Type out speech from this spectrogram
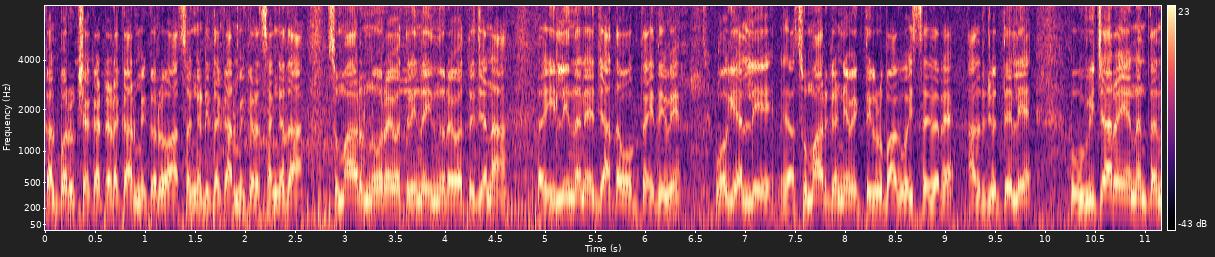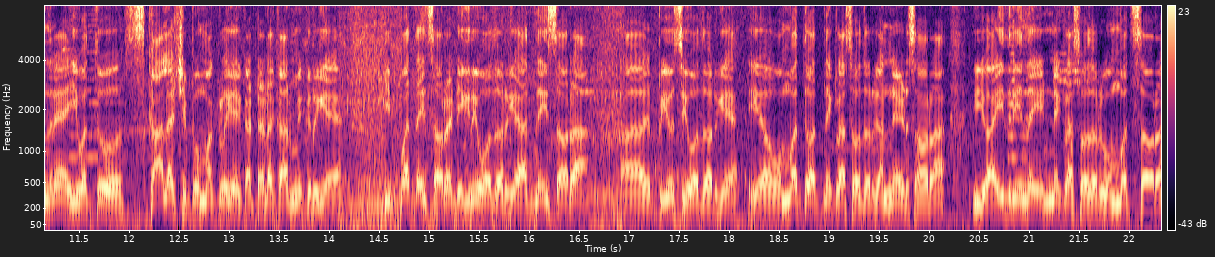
ಕಲ್ಪವೃಕ್ಷ ಕಟ್ಟಡ ಕಾರ್ಮಿಕರು, ಅಸಂಘಟಿತ ಕಾರ್ಮಿಕರ ಸಂಘದ ಸುಮಾರು ನೂರೈವತ್ತರಿಂದ ಇನ್ನೂರೈವತ್ತು ಜನ ಇಲ್ಲಿಂದನೇ ಜಾಥಾ ಹೋಗ್ತಾ ಇದ್ದೀವಿ. ಹೋಗಿ ಅಲ್ಲಿ ಸುಮಾರು ಗಣ್ಯ ವ್ಯಕ್ತಿಗಳು ಭಾಗವಹಿಸ್ತಾ ಇದ್ದಾರೆ. ಅದ್ರ ಜೊತೆಯಲ್ಲಿ ವಿಚಾರ ಏನಂತಂದರೆ, ಇವತ್ತು ಸ್ಕಾಲರ್ಶಿಪ್ ಮಕ್ಕಳಿಗೆ, ಕಟ್ಟಡ ಕಾರ್ಮಿಕರಿಗೆ ಇಪ್ಪತ್ತೈದು ಸಾವಿರ ಡಿಗ್ರಿ ಓದೋರಿಗೆ, ಹದಿನೈದು ಸಾವಿರ ಪಿ ಯು ಸಿ ಓದೋರಿಗೆ ಒಂಬತ್ತು ಹತ್ತನೇ ಕ್ಲಾಸ್ ಓದೋರಿಗೆ ಹನ್ನೆರಡು ಸಾವಿರ ಐದರಿಂದ ಎಂಟನೇ ಕ್ಲಾಸ್ ಓದೋರಿಗೆ ಒಂಬತ್ತು ಸಾವಿರ,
